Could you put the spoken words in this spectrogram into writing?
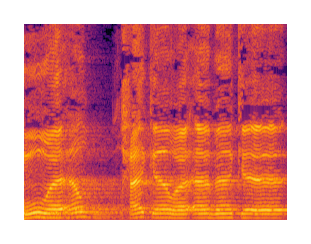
هو أضحك وأبكى.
